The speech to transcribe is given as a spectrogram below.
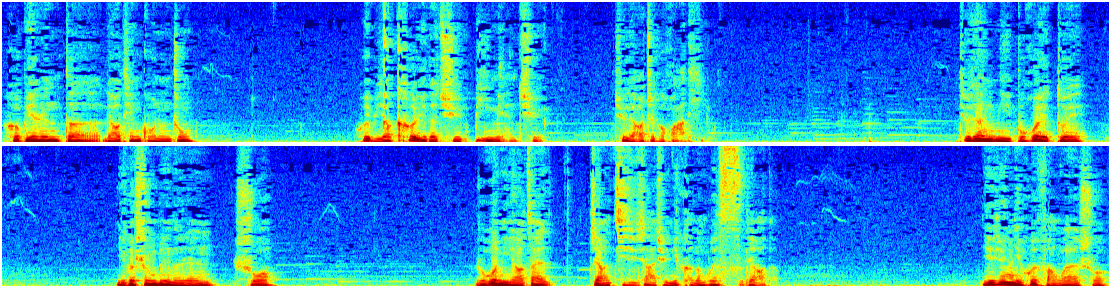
和别人的聊天过程中，会比较刻意的去避免去去聊这个话题，就像你不会对一个生病的人说：“如果你要再这样继续下去，你可能会死掉的。”也许你会反过来说。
